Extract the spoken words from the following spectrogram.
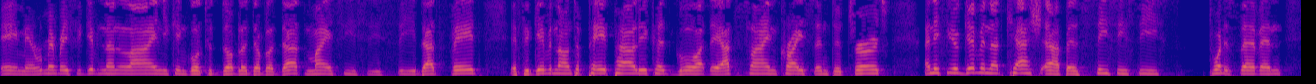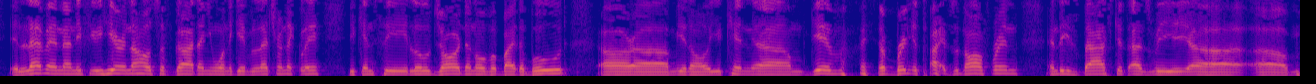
Amen. Remember, if you're giving online, you can go to www.myccc.faith. If you're giving on to PayPal, you could go at the at sign Christ Center Church. And if you're giving at Cash App, it's CCC 27 11. And if you're here in the house of God and you want to give electronically, you can see little Jordan over by the booth. Or, um, you know, you can um, give, bring your tithes and offering in these baskets as we uh, um,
